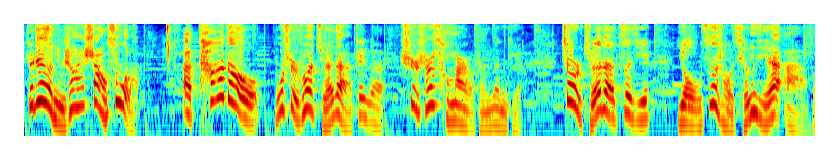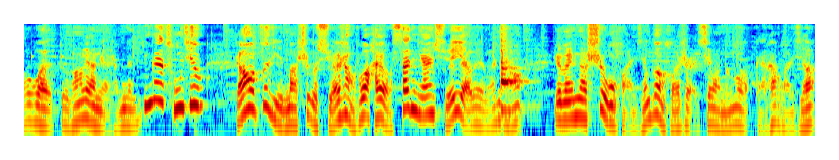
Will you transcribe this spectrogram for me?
就这个女生还上诉了啊！她倒不是说觉得这个事实层面有什么问题。就是觉得自己有自首情节啊，包括对方谅解什么的，应该从轻。然后自己呢是个学生，说还有三年学业未完成，认为呢适用缓刑更合适，希望能够改判缓刑。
